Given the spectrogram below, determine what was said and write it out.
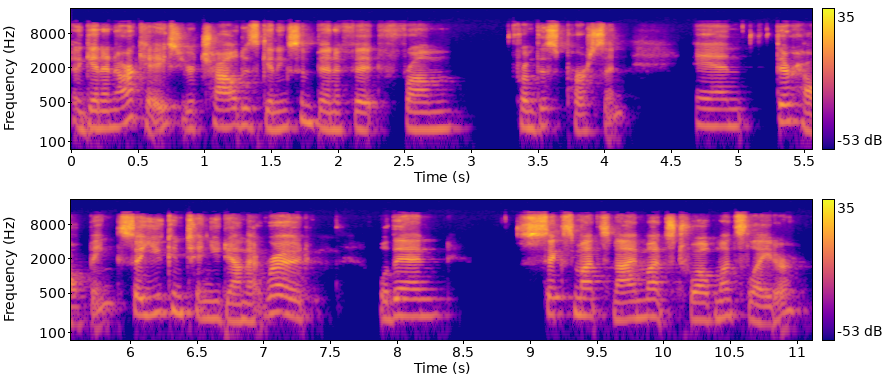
again, in our case, your child is getting some benefit from from this person, and they're helping. So you continue down that road. Well, then six months, nine months, 12 months later,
